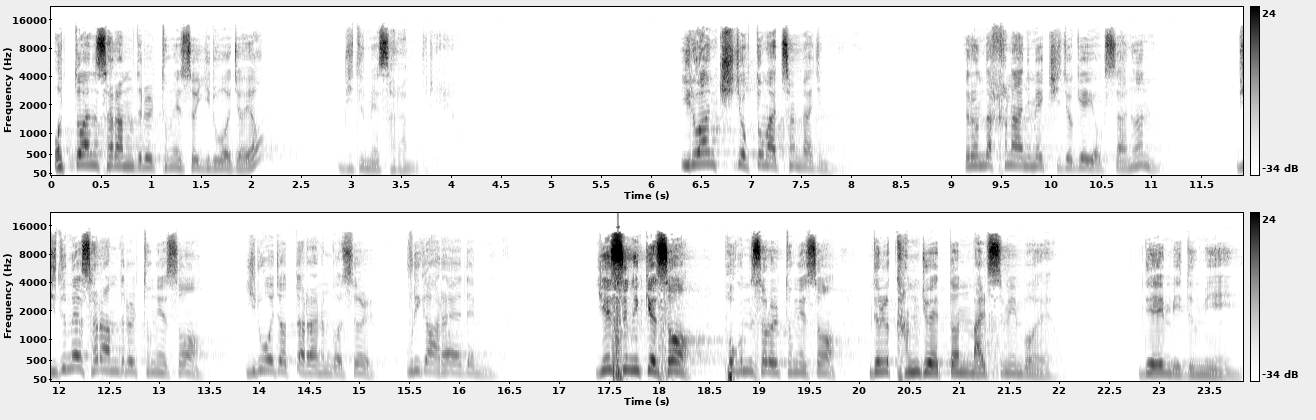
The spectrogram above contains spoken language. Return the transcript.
어떠한 사람들을 통해서 이루어져요? 믿음의 사람들이에요. 이러한 기적도 마찬가지입니다. 여러분들 하나님의 기적의 역사는 믿음의 사람들을 통해서 이루어졌다라는 것을 우리가 알아야 됩니다. 예수님께서 복음서를 통해서 늘 강조했던 말씀이 뭐예요? 내 믿음이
